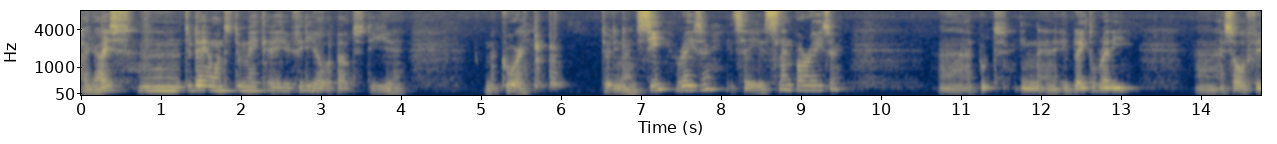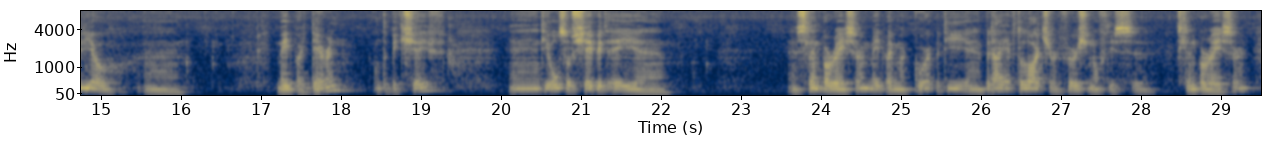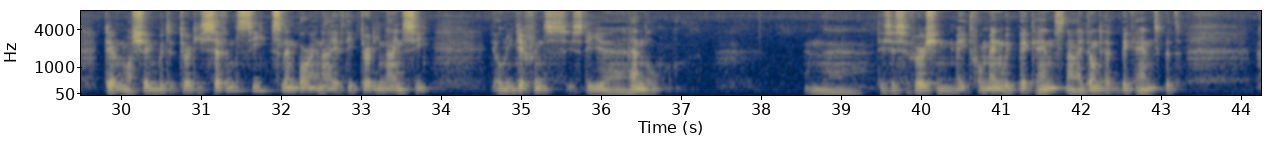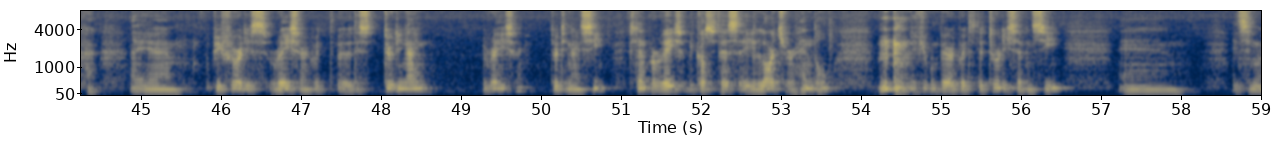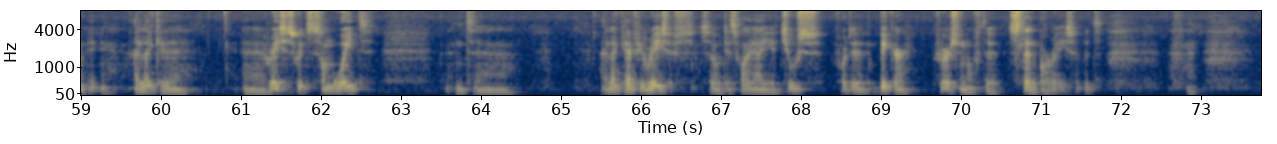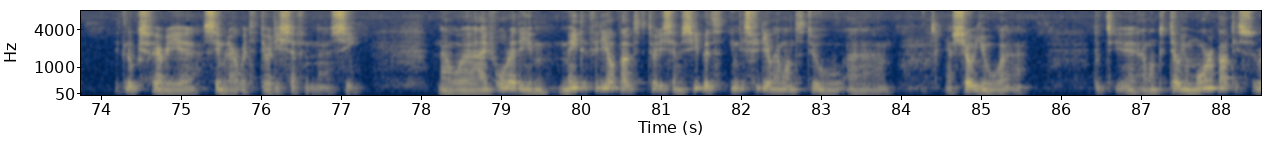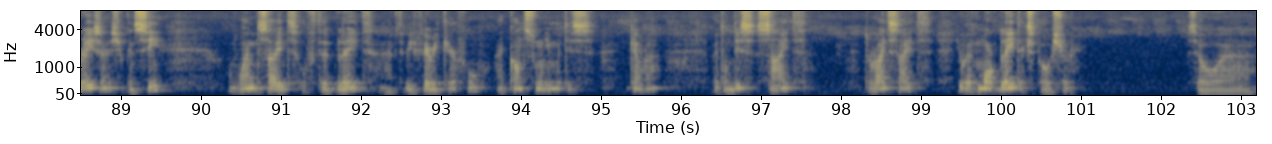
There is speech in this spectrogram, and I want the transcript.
Hi guys, uh, today I wanted to make a video about the uh, Merkur 39C razor. It's a slant bar razor. Uh, I put in a, a blade already. Uh, I saw a video uh, made by Darren on the Big Shave and he also shaved a, uh, a slant bar razor made by Merkur but, he, uh, but I have the larger version of this slant bar razor Darren was shaving with the 37C slant bar and I have the 39C. The only difference is the uh, handle. And uh, this is a version made for men with big hands. Now I don't have big hands but I um, prefer this razor with uh, this 39 razor, 39C slant bar razor because it has a larger handle if you compare it with the 37C and it's um, I like uh, uh, razors with some weight and uh, I like heavy razors so that's why I uh, choose for the bigger version of the slant bar razor but it looks very uh, similar with the 37C. Now uh, I've already made a video about the 37C but in this video I want to yeah, show you to, I want to tell you more about this razor as you can see on one side of the blade. I have to be very careful. I can't zoom in with this camera. But on this side the right side you have more blade exposure. So uh,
